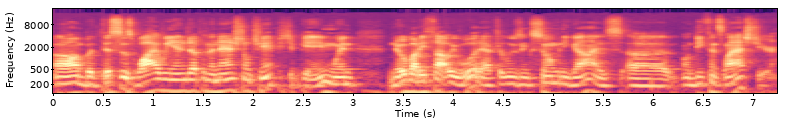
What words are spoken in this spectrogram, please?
Um, but this is why we ended up in the national championship game when nobody thought we would after losing so many guys uh, on defense last year.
